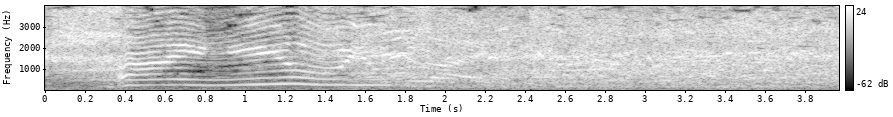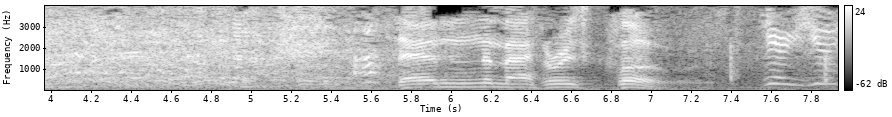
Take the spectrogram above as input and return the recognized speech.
I knew you'd like it. Then the matter is closed. Here's your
